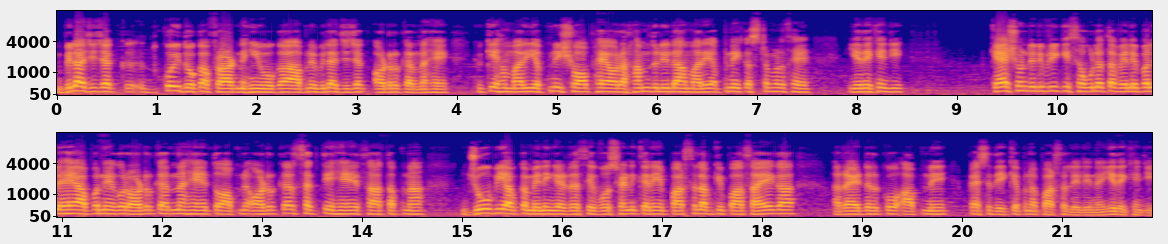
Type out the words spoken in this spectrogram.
بلا جھجک کوئی دھوکہ فراڈ نہیں ہوگا، آپ نے بلا جھجک آرڈر کرنا ہے، کیونکہ ہماری اپنی شاپ ہے اور الحمدللہ ہمارے اپنے کسٹمرز ہیں۔ یہ دیکھیں جی کیش آن ڈیلیوری کی سہولت اویلیبل ہے، آپ نے اگر آرڈر کرنا ہے تو آپ نے آرڈر کر سکتے ہیں، ساتھ اپنا جو بھی آپ کا میلنگ ایڈریس ہے وہ سینڈ کریں پارسل آپ کے پاس آئے گا رائڈر کو آپ نے پیسے دے کے اپنا پارسل لے لینا یہ دیکھیں جی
